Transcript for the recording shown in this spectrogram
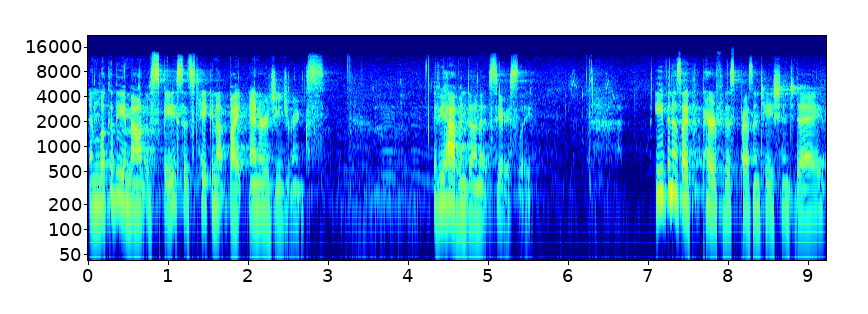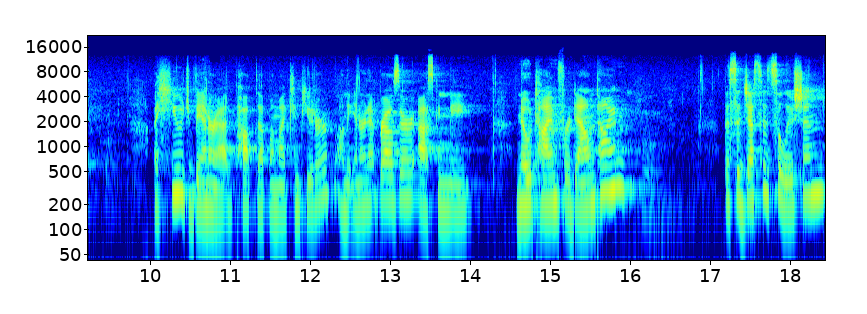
and look at the amount of space that's taken up by energy drinks. If you haven't done it, seriously. Even as I prepared for this presentation today, a huge banner ad popped up on my computer on the internet browser asking me, No time for downtime? The suggested solution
